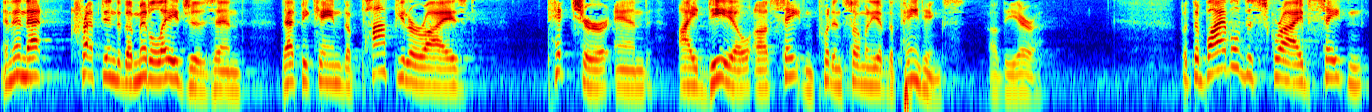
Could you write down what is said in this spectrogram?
And then that crept into the Middle Ages, and that became the popularized picture and ideal of Satan put in so many of the paintings of the era. But the Bible describes Satan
